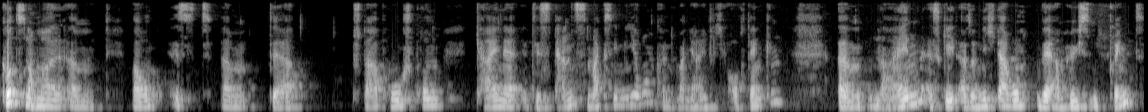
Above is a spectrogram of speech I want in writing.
Kurz nochmal, ähm, warum ist ähm, der Stabhochsprung keine Distanzmaximierung, könnte man ja eigentlich auch denken. Ähm, nein, es geht also nicht darum, wer am höchsten springt,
